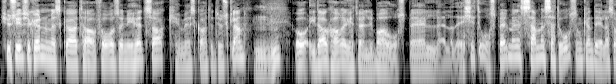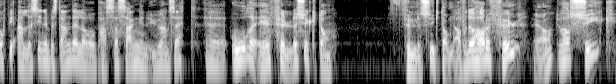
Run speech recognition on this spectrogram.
27 sekunder, vi skal ta for oss en nyhetssak. Vi skal til Tyskland. Og i dag har jeg et veldig bra ordspill, eller det er ikke et ordspill, men et sammensatt ord som kan deles opp i alle sine bestanddeler og passe sangen uansett. Eh, ordet er fyllesykdom. Fyllesykdom. Ja, for da har du full, Ja. du har syk,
